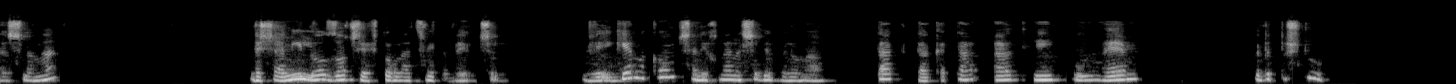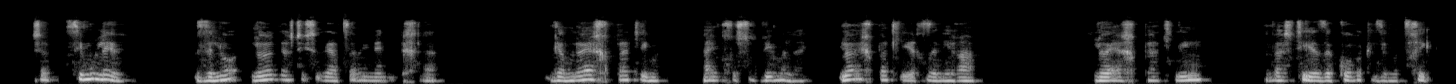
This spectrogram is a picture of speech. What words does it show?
והשלמה, ושאני לא זאת שאפתור לעצמי את הבעיות שלי. והגיע מקום שאני יכולה לשבת ולומר, טק, טק, אתה, את, היא, הוא, הם, ובפשטות. עכשיו, שימו לב, זה לא, לא הרגשתי שזה יצא ממני בכלל. גם לא היה אכפת לי מה הם חושבים עליי. לא היה אכפת לי איך זה נראה. לא היה אכפת לי, לבשתי איזה כובע כזה מצחיק,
